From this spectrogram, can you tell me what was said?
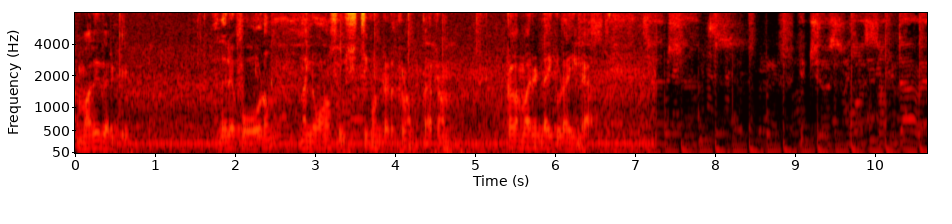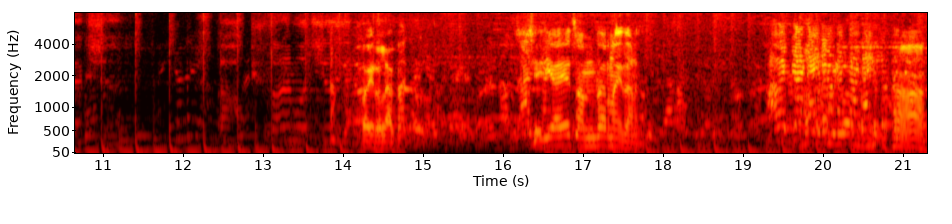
അമ്മാതി തിരക്ക്. അതുപോലെ ഫോണും നല്ലോണം സൂക്ഷിച്ച് കൊണ്ടെടുക്കണം. കാരണം കള്ളന്മാരുണ്ടായിക്കൂടായില്ല. വൈറലാക്കാം. ശരിയായ ചന്ത ഇതാണ്. ആ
